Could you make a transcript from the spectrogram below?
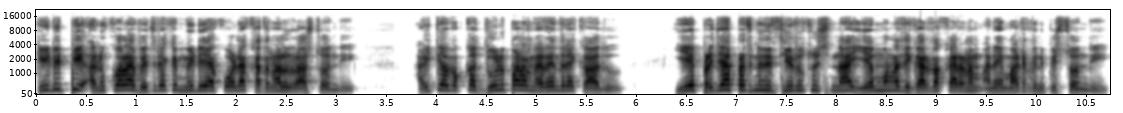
టీడీపీ అనుకూల వ్యతిరేక మీడియా కూడా కథనాలు రాస్తోంది. అయితే ఒక్క ధూళిపాల నరేంద్రే కాదు. ఏ ప్రజాప్రతినిధి తీరు చూసినా ఏమున్నది గర్వకారణం అనే మాట వినిపిస్తోంది.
